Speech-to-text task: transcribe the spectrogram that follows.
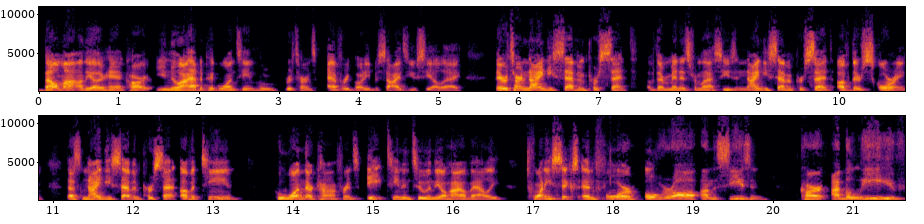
Belmont, on the other hand, Cart, you knew I had to pick one team who returns everybody besides UCLA. They returned 97% of their minutes from last season, 97% of their scoring. That's 97% of a team who won their conference 18 and 2 in the Ohio Valley, 26 and 4 overall on the season. Cart, I believe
